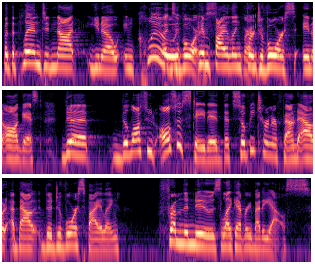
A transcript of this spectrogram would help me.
But the plan did not, you know, include him filing for Right. divorce in August. The the lawsuit also stated that Sophie Turner found out about the divorce filing from the news like everybody else.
